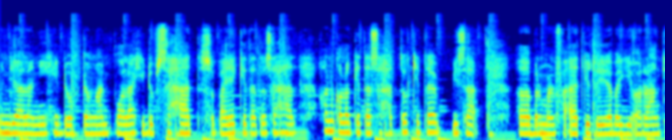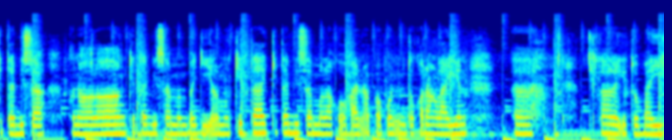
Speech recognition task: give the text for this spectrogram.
menjalani hidup dengan pola hidup sehat supaya kita tuh sehat. Kan kalau kita sehat tuh kita bisa uh, bermanfaat gitu ya bagi orang. Kita bisa menolong kita bisa membagi ilmu kita kita bisa melakukan apa pun untuk orang lain. Uh, kalau itu baik.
